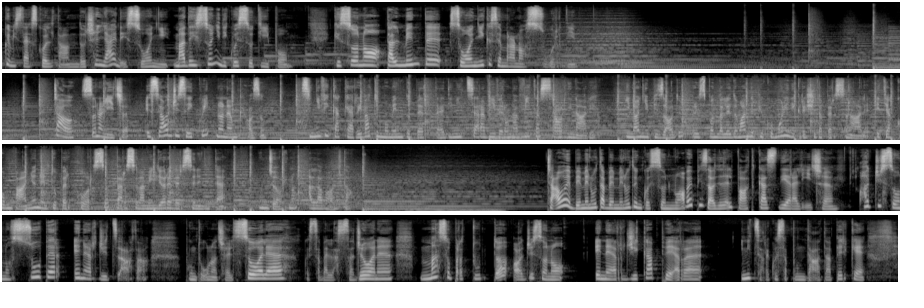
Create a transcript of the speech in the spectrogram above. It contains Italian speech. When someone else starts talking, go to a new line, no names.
Tu che mi stai ascoltando, ce li hai dei sogni, ma dei sogni di questo tipo, che sono talmente sogni che sembrano assurdi. Ciao, sono Alice e se oggi sei qui non è un caso. Significa che è arrivato il momento per te di iniziare a vivere una vita straordinaria. In ogni episodio rispondo alle domande più comuni di crescita personale e ti accompagno nel tuo percorso verso la migliore versione di te, un giorno alla volta. Ciao e benvenuta, benvenuto in questo nuovo episodio del podcast di Eralice. Oggi sono super energizzata. Punto 1 c'è il sole, questa bella stagione, ma soprattutto oggi sono energica per iniziare questa puntata perché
